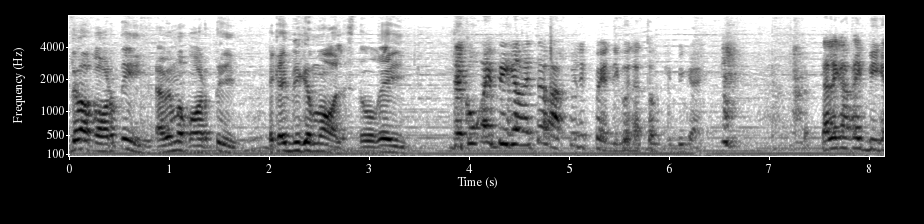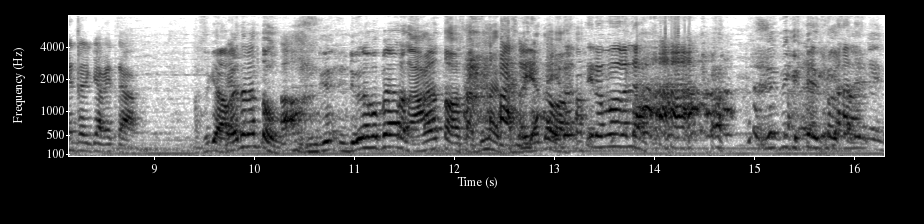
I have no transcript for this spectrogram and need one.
Di ba 40? Sabi mo 40. Eh kaibigan mo ako, less 2K. Hindi, kung kaibigan kita, actually, pwede ko na itong ibigay. Talagang kaibigan talaga kita. Ah, sige, akin na lang to. Oo. Hindi, hindi ko na mabayaran, akin na to. Sabi na, Ah, so bibigyan yan, to. ah. ayun, tira mo na. Ibigay ko sa akin.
